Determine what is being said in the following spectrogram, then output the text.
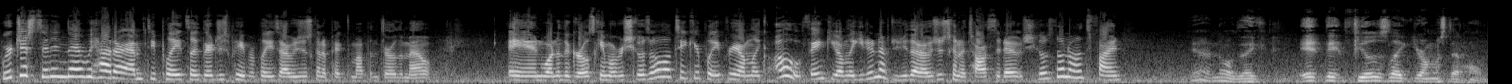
We're just sitting there. We had our empty plates, like they're just paper plates. I was just gonna pick them up and throw them out. And one of the girls came over. She goes, "Oh, I'll take your plate for you." I'm like, "Oh, thank you." I'm like, "You didn't have to do that. I was just gonna toss it out." She goes, "No, no, it's fine." Yeah, no, like it, it feels like you're almost at home.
